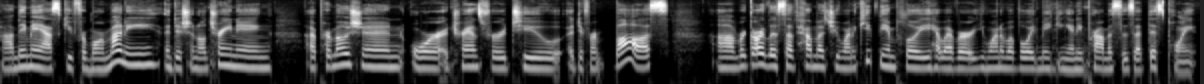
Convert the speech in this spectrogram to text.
Uh, they may ask you for more money, additional training, a promotion, or a transfer to a different boss. Uh, regardless of how much you want to keep the employee, however, you want to avoid making any promises at this point.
